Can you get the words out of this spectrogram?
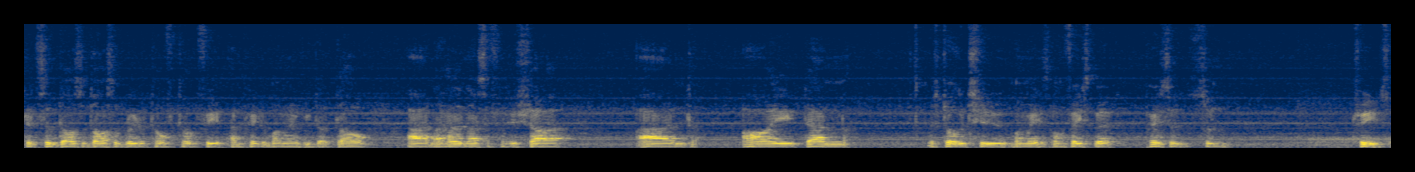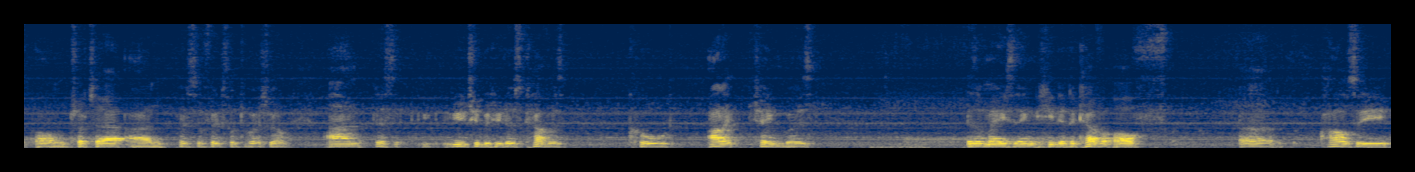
did some dolls and dolls and blue photography and picked up my movie doll. And I had a nice fresh shower. And I then was talking to my mates on Facebook posted some tweets on Twitter and posted some things on Twitter and this YouTuber who does covers called Alec Chambers is amazing. He did a cover of a Halsey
